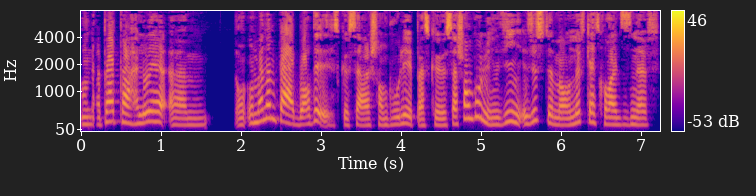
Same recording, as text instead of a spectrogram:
On n'a pas parlé, euh, on n'a même pas abordé ce que ça a chamboulé, parce que ça chamboule une vie. Justement, 9,99.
